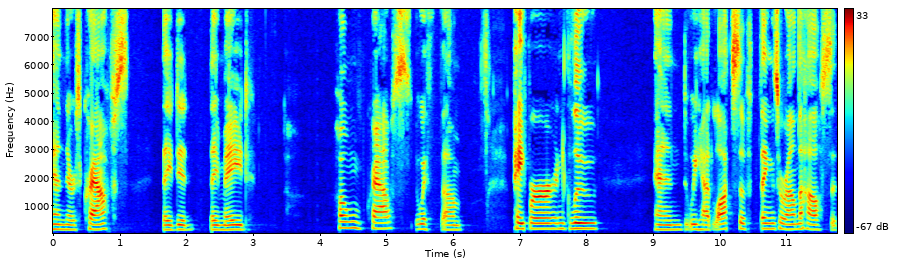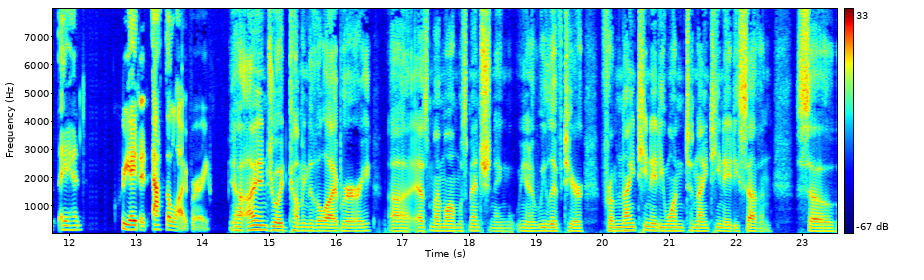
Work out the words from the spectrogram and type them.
And there's crafts. They did, they made home crafts with um, paper and glue. And we had lots of things around the house that they had created at the library. Yeah, I enjoyed coming to the library. Uh, as my mom was mentioning, you know, we lived here from 1981 to 1987. So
